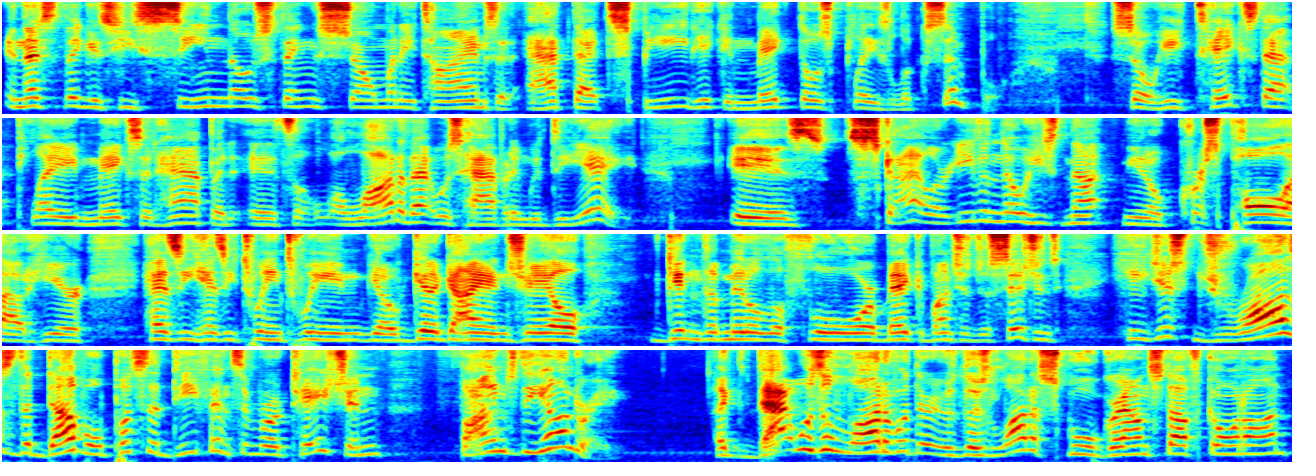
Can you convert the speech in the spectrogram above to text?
And that's the thing is he's seen those things so many times that at that speed he can make those plays look simple. So he takes that play, makes it happen. And it's a, a lot of that was happening with Da. Is Skylar, even though he's not, you know, Chris Paul out here, has he has he tween tween, you know, get a guy in jail, get in the middle of the floor, make a bunch of decisions. He just draws the double, puts the defense in rotation, finds DeAndre. Like that was a lot of what there was. There's a lot of school ground stuff going on.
